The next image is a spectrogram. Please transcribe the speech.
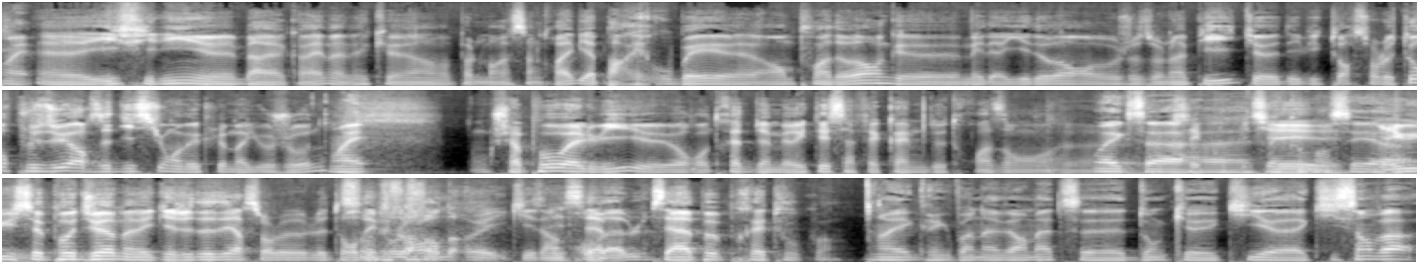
ouais. Euh, il finit euh, bah, quand même avec euh, un palmarès incroyable. Il y a Paris-Roubaix en point d'orgue, médaillé d'or aux Jeux Olympiques, des victoires sur le Tour, plusieurs éditions avec le maillot jaune. Ouais. Donc chapeau à lui, euh, retraite bien méritée, ça fait quand même 2-3 ans. euh, Ouais, que ça- c'est ça a Il y a eu ce podium avec AG2R sur le, le Tour des Flandres. Oui, qui est Et c'est à- improbable. C'est à peu près tout. quoi. Ouais, Greg Van Avermaet, euh, donc euh, qui euh, qui s'en va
